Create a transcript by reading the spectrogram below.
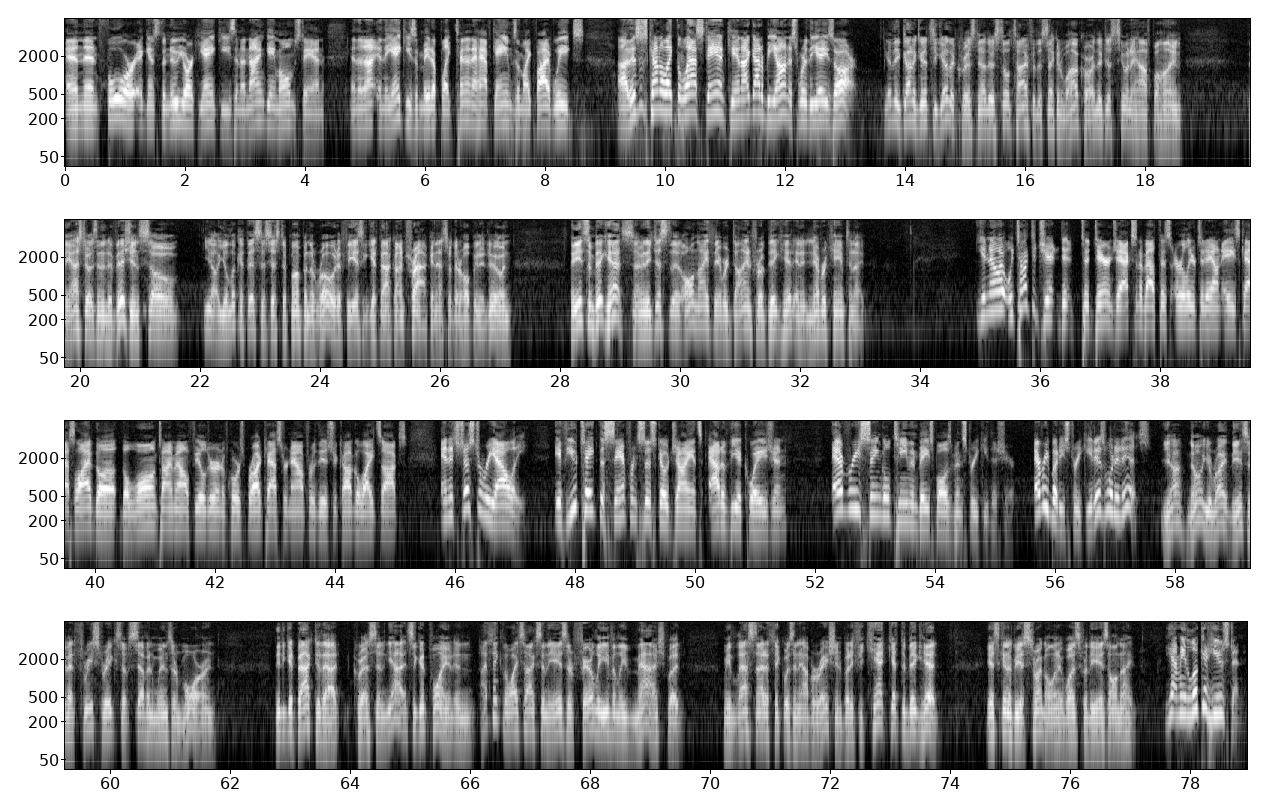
and then four against the New York Yankees in a nine game homestand. And the, and the Yankees have made up like 10 and a half games in like five weeks. Uh, this is kind of like the last stand, Ken. I got to be honest where the A's are. Yeah, they've got to get it together, Chris. Now they're still tied for the second wild card. They're just two and a half behind the Astros in the division. So, you know, you look at this as just a bump in the road if the A's can get back on track, and that's what they're hoping to do. And they need some big hits. I mean, they just all night they were dying for a big hit, and it never came tonight. You know what? We talked to Jer- to Darrin Jackson about this earlier today on A's Cast Live. The the longtime outfielder and of course broadcaster now for the Chicago White Sox, and it's just a reality. If you take the San Francisco Giants out of the equation, every single team in baseball has been streaky this year. Everybody's streaky. It is what it is. Yeah, no, you're right. The A's have had three streaks of seven wins or more, and need to get back to that Chris. And yeah, it's a good point. And I think the White Sox and the A's are fairly evenly matched. But I mean, last night I think was an aberration. But if you can't get the big hit, it's going to be a struggle, and it was for the A's all night. Yeah, I mean, look at Houston.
